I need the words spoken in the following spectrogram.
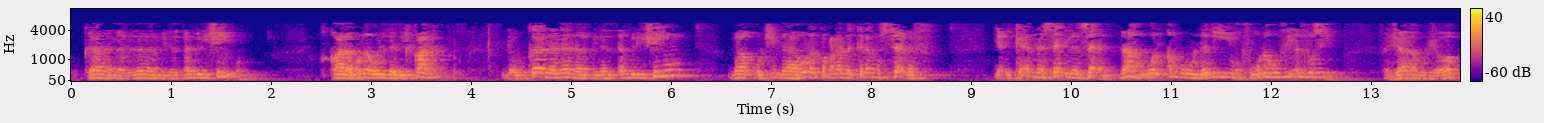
لو كان لنا من الأمر شيء. قال هنا والذي قال لو كان لنا من الأمر شيء ما قتلنا هنا طبعا هذا كلام مستأنف. يعني كأن سائلا سأل ما هو الأمر الذي يخفونه في أنفسهم؟ فجاءه الجواب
